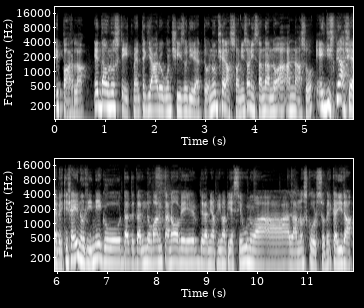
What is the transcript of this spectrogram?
e parla e dà uno statement chiaro, conciso, diretto. Non c'è la Sony, Sony sta andando a, a naso e dispiace eh, perché cioè, io non rinnego da, da, dal 99 della mia prima PS1 all'anno scorso, per carità.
